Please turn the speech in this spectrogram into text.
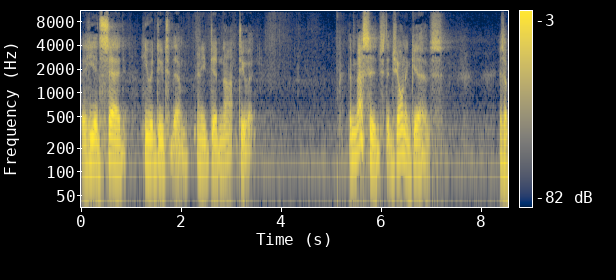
that he had said he would do to them, and he did not do it. The message that Jonah gives is a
